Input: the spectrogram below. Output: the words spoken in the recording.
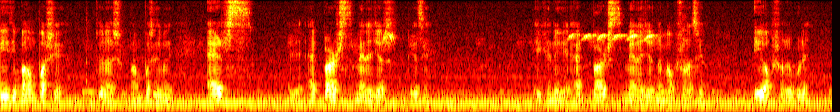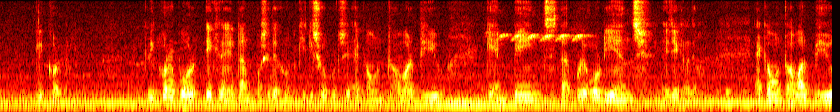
এই যে বাম পাশে চলে আসুন, বাম পাশে মানে অ্যাডস অ্যাডভার্স ম্যানেজার ঠিক আছে? এখানে যে অ্যাডভার্স ম্যানেজার নামে অপশন আছে, এই অপশনের উপরে ক্লিক করবেন। ক্লিক করার পর এখানে ডান পাশে দেখুন কি কি শো করছে। অ্যাকাউন্ট আওয়ার ভিউ ক্যাম্পেইনস তারপরে অডিয়েন্স এই যে এখানে দেখুন। Account overview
